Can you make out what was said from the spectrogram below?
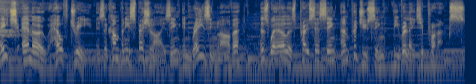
HMO Health Dream is a company specialising in raising larva as well as processing and producing the related products.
